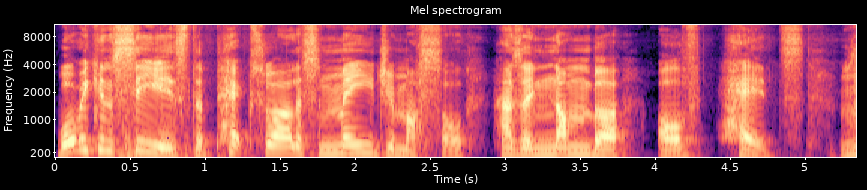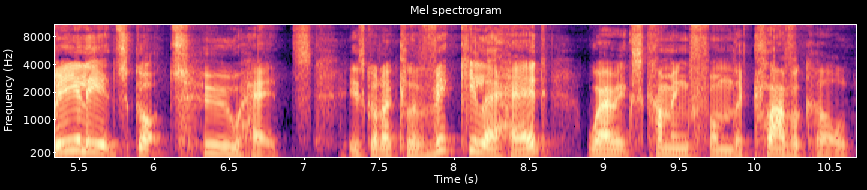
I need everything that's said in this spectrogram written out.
What we can see is the pectoralis major muscle has a number of heads. Really, it's got two heads. It's got a clavicular head, where it's coming from the clavicle,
